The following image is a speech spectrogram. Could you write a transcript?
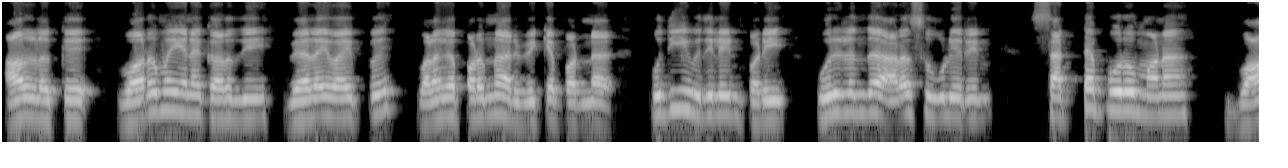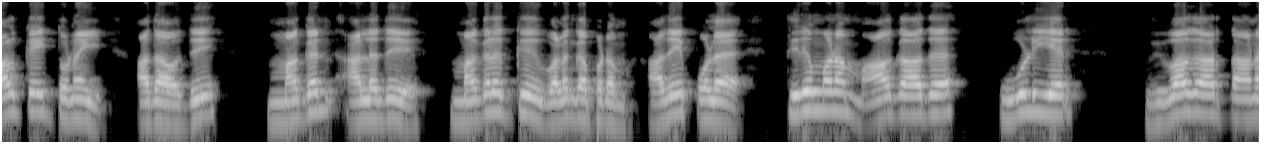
அவர்களுக்கு வறுமை என கருதி வேலைவாய்ப்பு வழங்கப்படும் என அறிவிக்கப்பட்டனர். புதிய விதிகளின்படி உயிரிழந்த அரசு ஊழியரின் சட்டப்பூர்வமான வாழ்க்கை துணை. அதாவது மகன் அல்லது மகளுக்கு வழங்கப்படும். அதே போல திருமணம் ஆகாத ஊழியர் விவாகரத்தான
